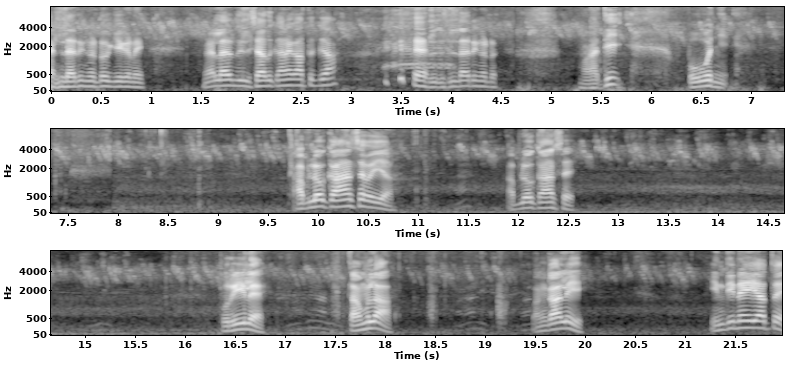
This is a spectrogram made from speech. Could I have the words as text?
എല്ലാവരും ഇങ്ങോട്ട് നോക്കിയേക്കണേ. എല്ലാവരും ദിൽഷാദ് ഖാനെ കാത്തിക്കുക. എല്ലാവരും ഇങ്ങോട്ട് മതി പൂവഞ്ഞി आप लोग कहाँ से भैया आप लोग कहाँ से पुरील है तमिला बंगाली हिंदी नहीं आते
